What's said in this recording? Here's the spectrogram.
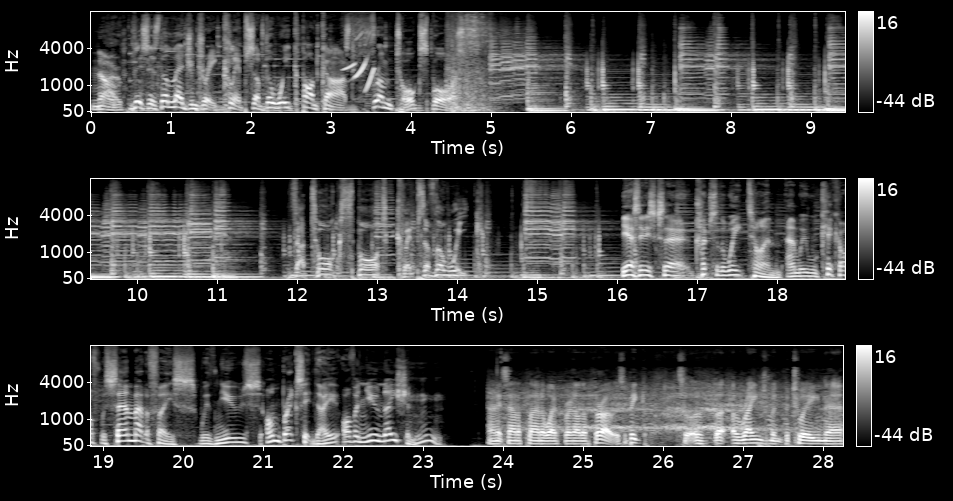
No. This is the legendary Clips of the Week podcast from Talk Sport. The TalkSport Clips of the Week. Yes, it is uh, Clips of the Week time, and we will kick off with Sam Matterface with news on Brexit Day of a new nation. and it's out of play and away for another throw. It's a big sort of uh, arrangement between uh,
